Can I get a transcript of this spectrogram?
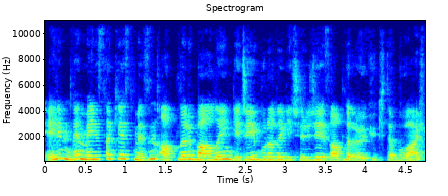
Elimde Melisa Kesmez'in Atları Bağlayın Geceyi Burada Geçireceğiz adlı öykü kitabı var.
